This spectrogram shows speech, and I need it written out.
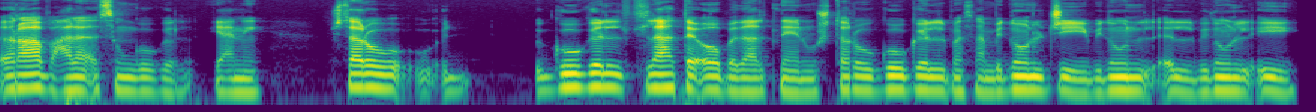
قراب على اسم جوجل؟ يعني اشتروا جوجل 3 O بدل 2 واشتروا جوجل مثلا بدون ال G بدون ال بدون ال E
